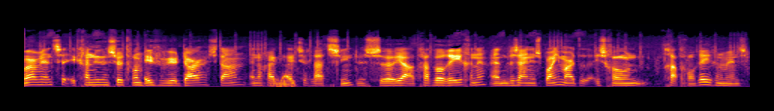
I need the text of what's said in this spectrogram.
Maar mensen, ik ga nu een soort van even weer daar staan. En dan ga ik het uitzicht laten zien. Dus uh, ja, het gaat wel regenen. En we zijn in Spanje, maar het is gewoon het gaat gewoon regenen mensen.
